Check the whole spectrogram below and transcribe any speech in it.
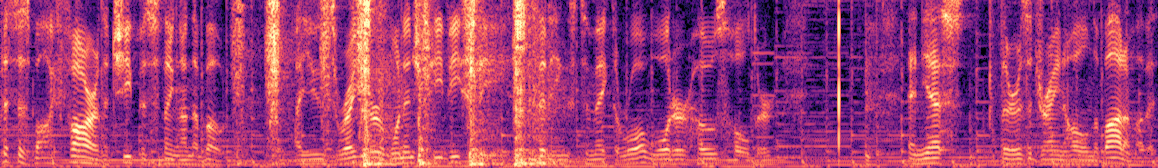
This is by far the cheapest thing on the boat. I used regular 1 inch PVC fittings to make the raw water hose holder. And yes, there is a drain hole in the bottom of it.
